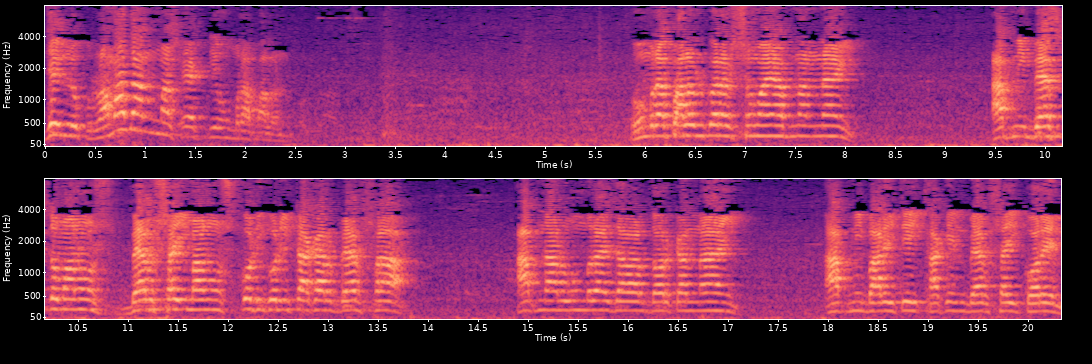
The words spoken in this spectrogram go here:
যে লোক রমাদান মাসে একটি উমরা পালন করবে। উমরা পালন করার সময় আপনার নাই। আপনি ব্যস্ত মানুষ, ব্যবসায়ী মানুষ, কোটি কোটি টাকার ব্যবসা। আপনার উমরায় যাওয়ার দরকার নাই। আপনি বাড়িতেই থাকেন, ব্যবসায়ী করেন।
